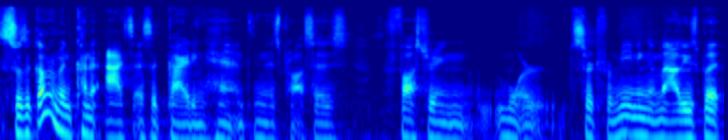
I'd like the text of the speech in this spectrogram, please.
So the government kind of acts as a guiding hand in this process, fostering more search for meaning and values. But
